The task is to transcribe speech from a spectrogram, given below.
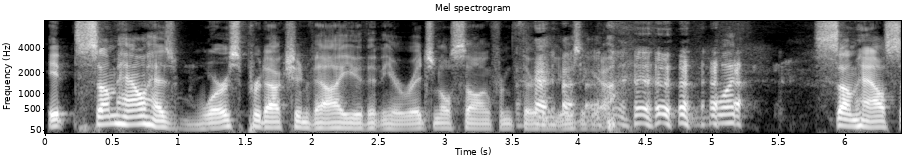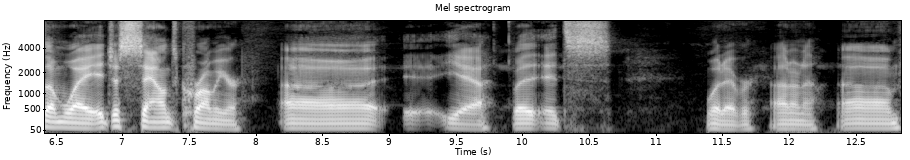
It somehow has worse production value than the original song from 30 years ago. What? somehow, some way, it just sounds crummier. Uh, yeah, but it's whatever. I don't know. Um,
